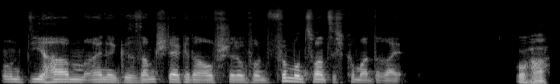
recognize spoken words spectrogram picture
Und die haben eine Gesamtstärke in der Aufstellung von 25,3. Oha.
